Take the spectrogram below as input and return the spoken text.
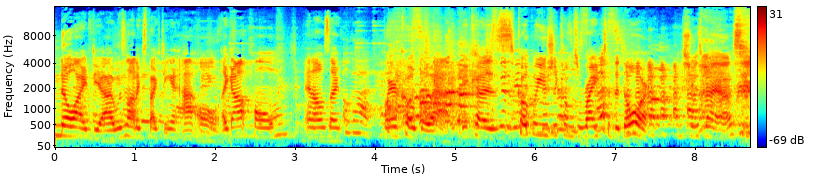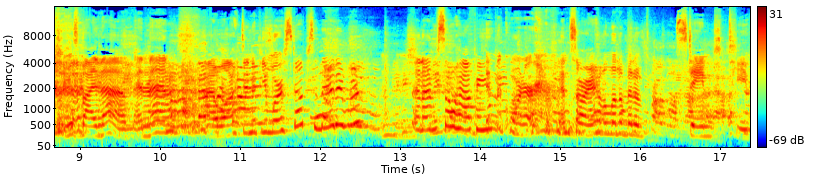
no idea. I was not expecting it at all. I got home, and I was like, where Coco at? Because Coco usually comes right to the door. And She was by us. She was by them, and then I walked in a few more steps, and there they were. And I'm so happy. In the corner. And sorry, I have a little bit of stained teeth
